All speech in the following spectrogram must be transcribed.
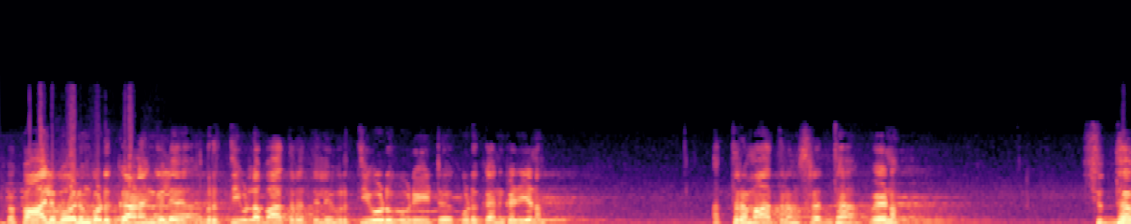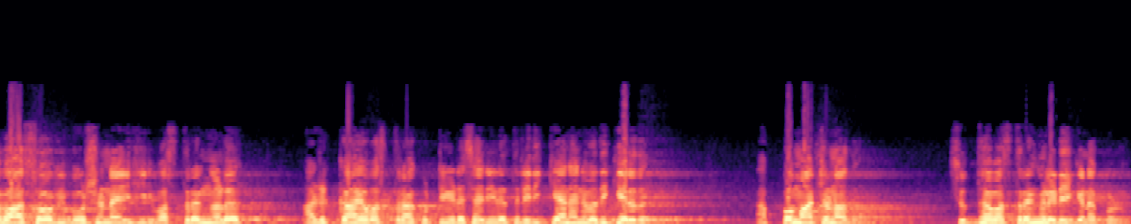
ഇപ്പൊ പാൽ പോലും കൊടുക്കുകയാണെങ്കിൽ വൃത്തിയുള്ള പാത്രത്തിൽ വൃത്തിയോട് കൂടിയിട്ട് കൊടുക്കാൻ കഴിയണം. അത്രമാത്രം ശ്രദ്ധ വേണം. ശുദ്ധവാസോ വിഭൂഷണൈഹി വസ്ത്രങ്ങൾ അഴുക്കായ വസ്ത്ര കുട്ടിയുടെ ശരീരത്തിൽ ഇരിക്കാൻ അനുവദിക്കരുത്. അപ്പം മാറ്റണം അത്. ശുദ്ധവസ്ത്രങ്ങൾ ഇടിക്കണം എപ്പോഴും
